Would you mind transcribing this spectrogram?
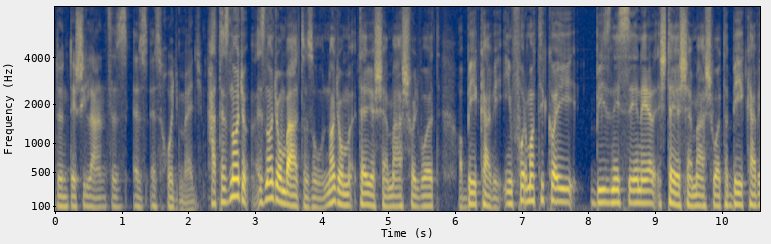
döntési lánc, ez, ez, ez hogy megy? Hát ez nagyon, ez nagyon változó. Nagyon teljesen más, hogy volt a BKV informatikai bizniszénél, és teljesen más volt a BKV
